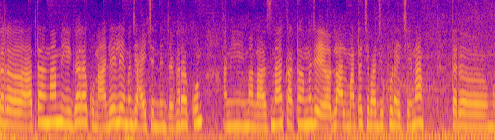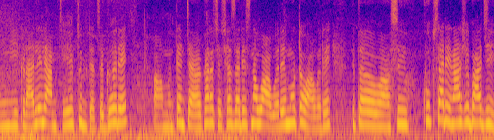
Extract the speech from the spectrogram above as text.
तर आता ना मी घराकून आलेले म्हणजे आईच्या त्यांच्या घराकून आणि मला आज ना काठा म्हणजे लाल माठाची भाजी खुडायची आहे ना. तर मग मी इकडं आलेले आमचे हे चुलत्याचं घर आहे. मग त्यांच्या घराच्या शेजारीच ना वावर आहे मोठं वावर आहे. तिथं अशी खूप सारी ना अशी भाजी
